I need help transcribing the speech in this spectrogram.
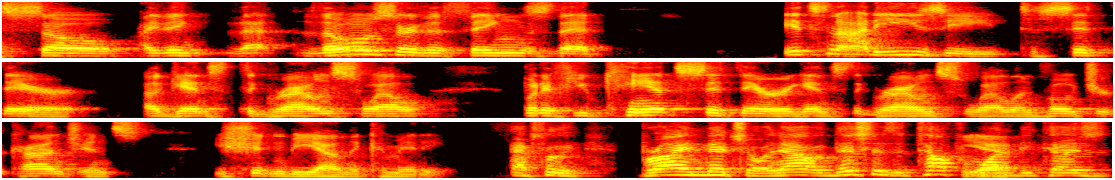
so I think that those are the things that it's not easy to sit there against the groundswell but if you can't sit there against the groundswell and vote your conscience, you shouldn't be on the committee. Absolutely. Brian Mitchell. Now, this is a tough yeah. one because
